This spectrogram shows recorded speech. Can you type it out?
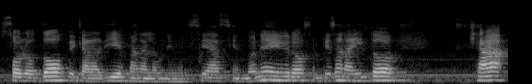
solo dos de cada diez van a la universidad siendo negros, empiezan ahí todo, ya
